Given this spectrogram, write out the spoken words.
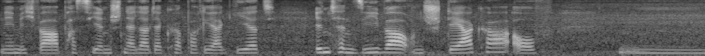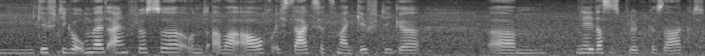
nehme ich wahr, passieren schneller. Der Körper reagiert intensiver und stärker auf mh, mm, giftige Umwelteinflüsse und aber auch, ich sage es jetzt mal, giftige, ähm, nee, das ist blöd gesagt,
